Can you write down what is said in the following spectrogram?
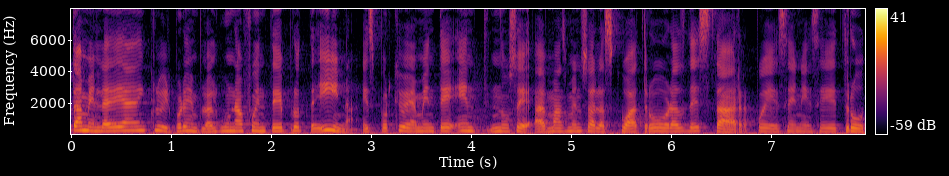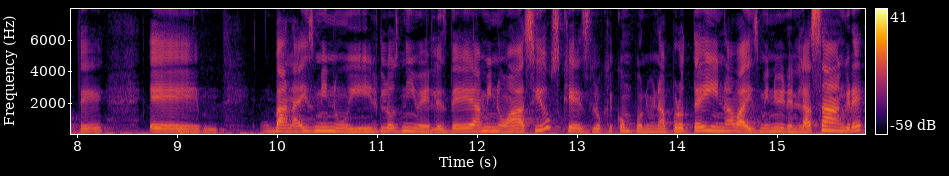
También la idea de incluir, por ejemplo, alguna fuente de proteína, es porque obviamente, en, no sé, más o menos a las cuatro horas de estar, pues, en ese trote, eh, van a disminuir los niveles de aminoácidos, que es lo que compone una proteína, va a disminuir en la sangre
